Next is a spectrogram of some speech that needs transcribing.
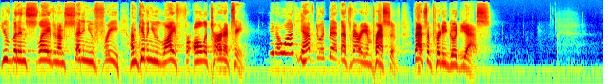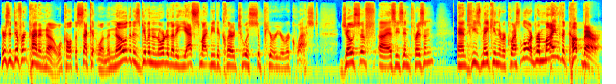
You've been enslaved, and I'm setting you free. I'm giving you life for all eternity. You know what? You have to admit that's very impressive. That's a pretty good yes. Here's a different kind of no. We'll call it the second one the no that is given in order that a yes might be declared to a superior request. Joseph, uh, as he's in prison, and he's making the request Lord, remind the cupbearer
